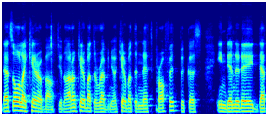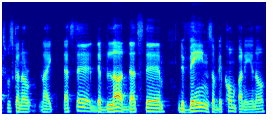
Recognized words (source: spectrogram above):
That's all I care about, you know. I don't care about the revenue. I care about the net profit because in the end of the day, that's what's gonna like that's the the blood, that's the the veins of the company you know?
